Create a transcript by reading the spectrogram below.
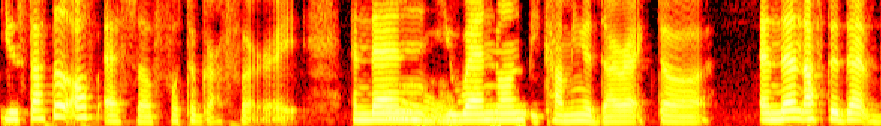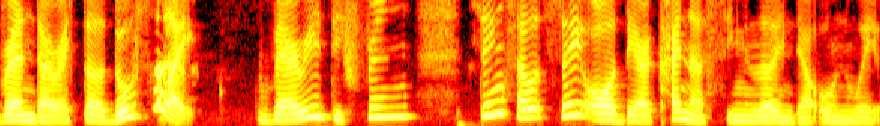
You started off as a photographer, right? And then Mm. you went on becoming a director. And then after that, brand director. Those are like very different things, I would say, or they are kind of similar in their own way.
